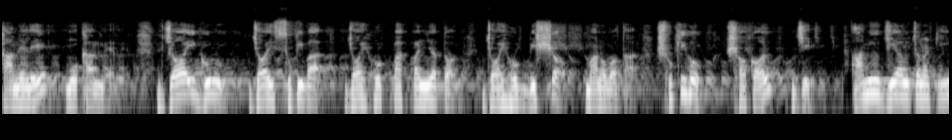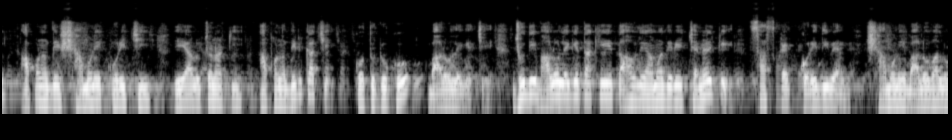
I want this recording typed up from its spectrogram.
কামেলে মোকাম্মেল। জয় গুরু, জয় সুপিবাদ, জয় হোক পাক পাঞ্জাতন, জয় হোক বিশ্ব মানবতা সুখী হোক সকল জীব। আমি যে আলোচনাটি আপনাদের সামনে করেছি এই আলোচনাটি আপনাদের কাছে কতটুকু ভালো লেগেছে? যদি ভালো লেগে থাকে, তাহলে আমাদের এই চ্যানেলটি সাবস্ক্রাইব করে দিবেন। সামনে ভালো ভালো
